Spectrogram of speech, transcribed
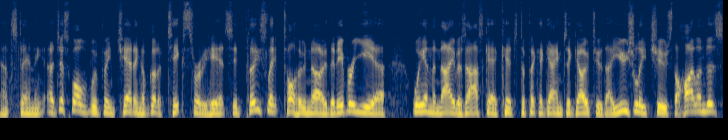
Outstanding. Uh, just while we've been chatting, I've got a text through here. It said, please let Tohu know that every year we and the neighbours ask our kids to pick a game to go to. They usually choose the Highlanders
